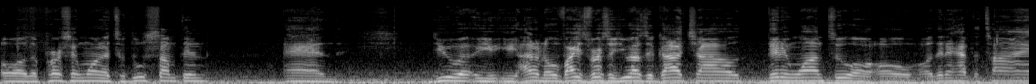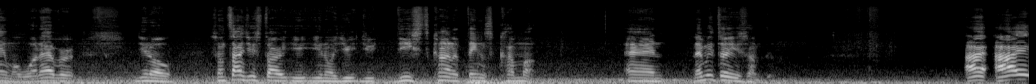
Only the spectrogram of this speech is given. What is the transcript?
or the person wanted to do something and you, uh, you, you, I don't know, vice versa. You as a godchild didn't want to, or, or, or didn't have the time, or whatever. You know, sometimes you start, you, you know, you, you, these kind of things come up. And let me tell you something. I, I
